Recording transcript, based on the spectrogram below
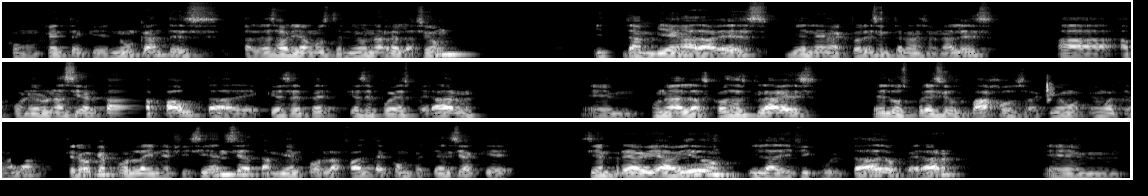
con gente que nunca antes tal vez habríamos tenido una relación. Y también a la vez vienen actores internacionales a, poner una cierta pauta de qué se, qué se puede esperar. Em, una de las cosas claves es los precios bajos aquí en, Guatemala. Creo que por la ineficiencia, también por la falta de competencia que siempre había habido y la dificultad de operar, em,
